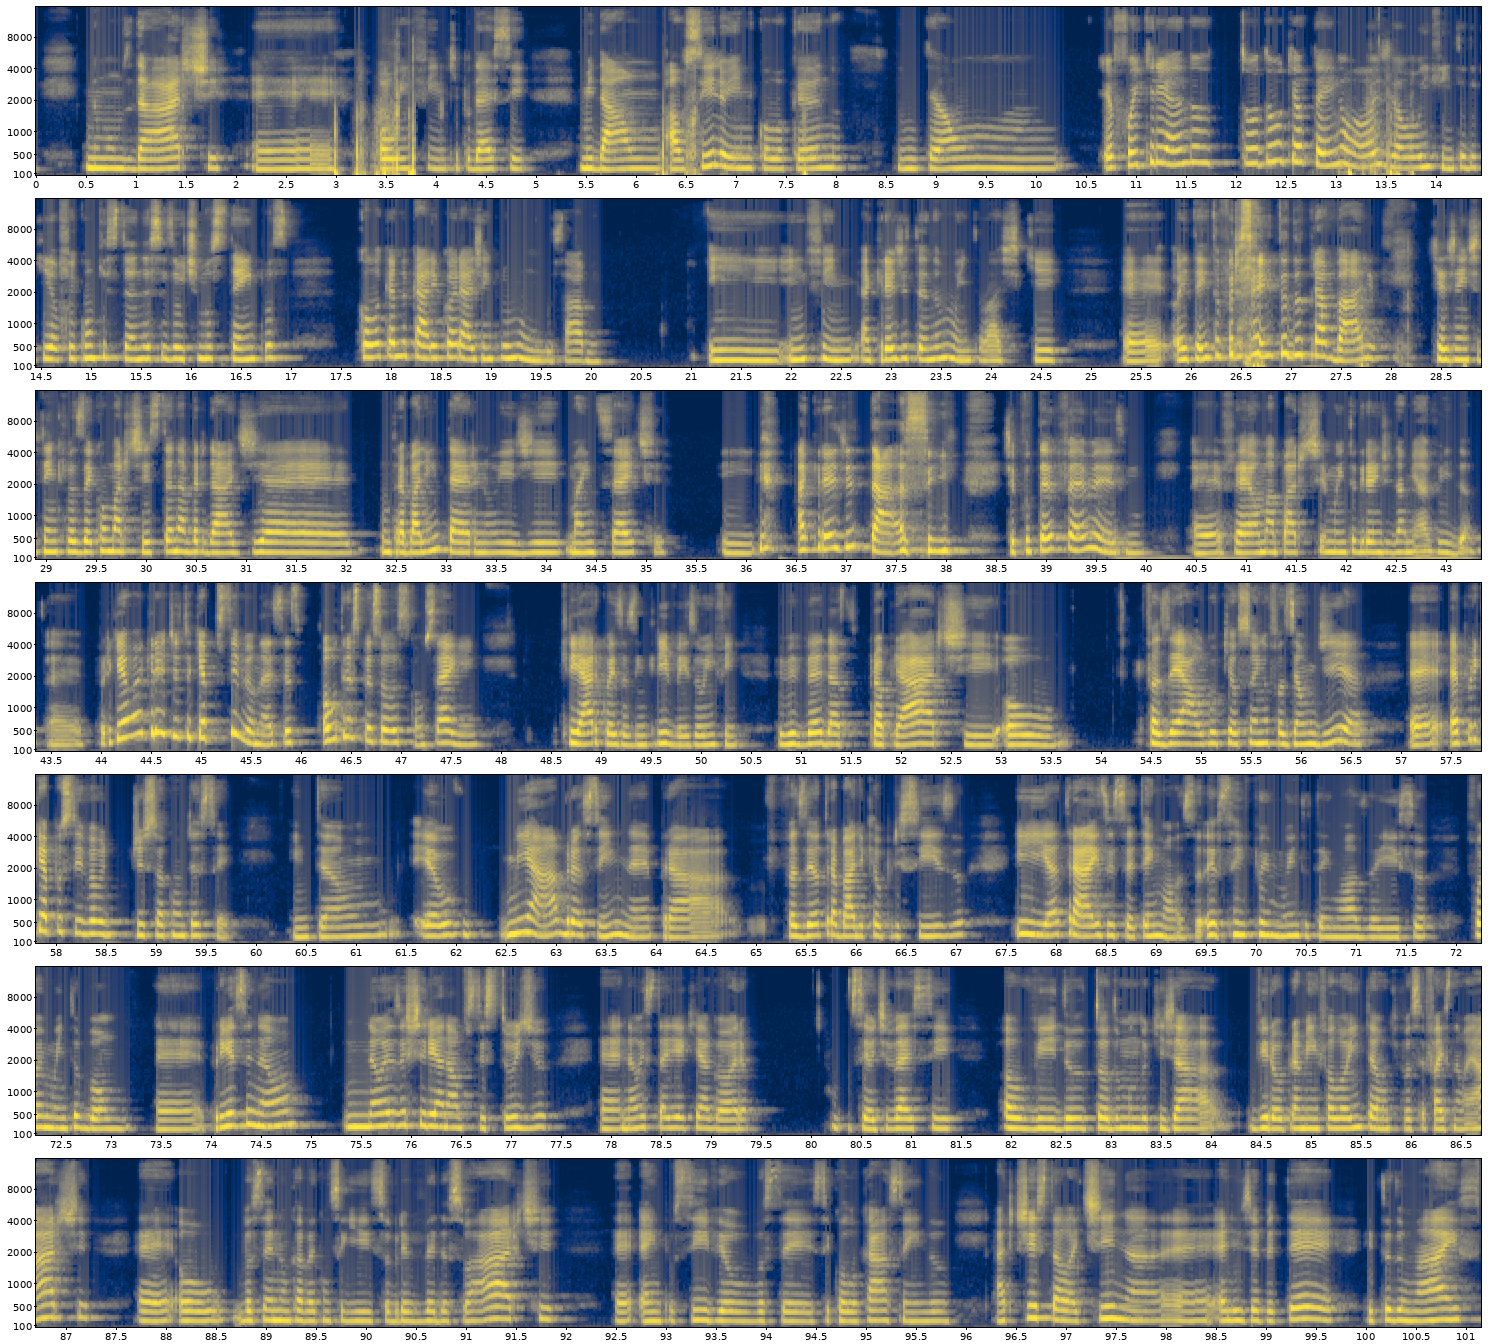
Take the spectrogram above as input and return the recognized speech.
no mundo da arte, é, ou enfim, que pudesse me dar um auxílio e ir me colocando. Então eu fui criando tudo que eu tenho hoje, ou enfim, tudo que eu fui conquistando esses últimos tempos, colocando cara e coragem para o mundo, sabe? E, enfim, acreditando muito. Eu acho que é, 80% do trabalho que a gente tem que fazer como artista, na verdade, é um trabalho interno e de mindset e acreditar, assim, tipo, ter fé mesmo. É, fé é uma parte muito grande da minha vida. É, porque eu acredito que é possível, né? Se outras pessoas conseguem criar coisas incríveis, ou enfim, viver da própria arte ou fazer algo que eu sonho fazer um dia, é, é porque é possível disso acontecer. Então, eu me abro assim, né, para fazer o trabalho que eu preciso e ir atrás e ser teimosa. Eu sempre fui muito teimosa e isso foi muito bom. É, porque senão não existiria Novos Studio, é, não estaria aqui agora se eu tivesse ouvido todo mundo que já virou para mim e falou então o que você faz não é arte, é, ou você nunca vai conseguir sobreviver da sua arte, é, é impossível você se colocar sendo artista latina, é, LGBT e tudo mais.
